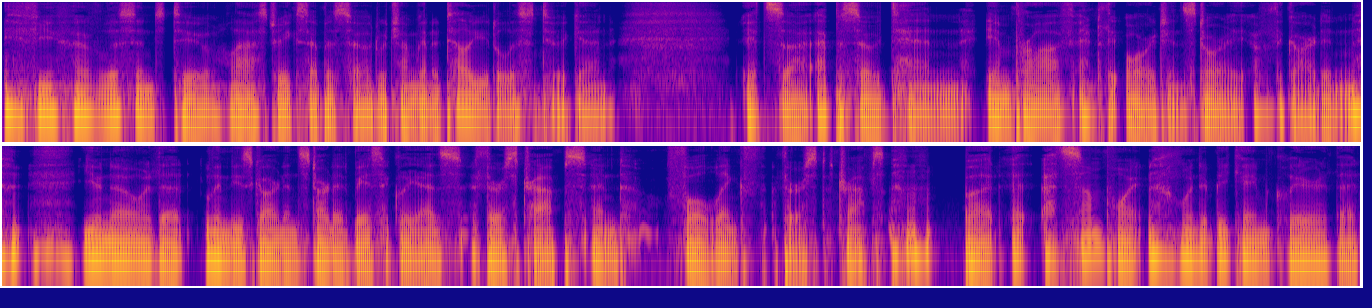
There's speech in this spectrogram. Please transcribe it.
If you have listened to last week's episode, which I'm going to tell you to listen to again, it's uh, episode 10 Improv and the Origin Story of the Garden. you know that Lindy's Garden started basically as thirst traps and full length thirst traps. but at, at some point, when it became clear that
